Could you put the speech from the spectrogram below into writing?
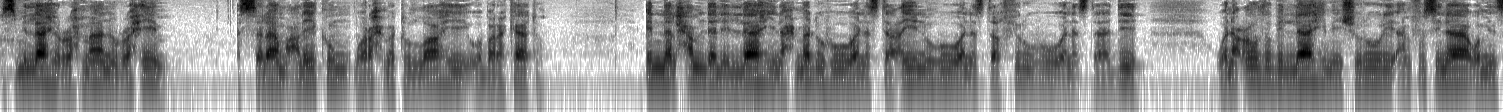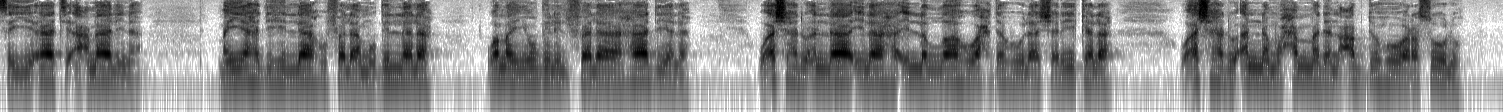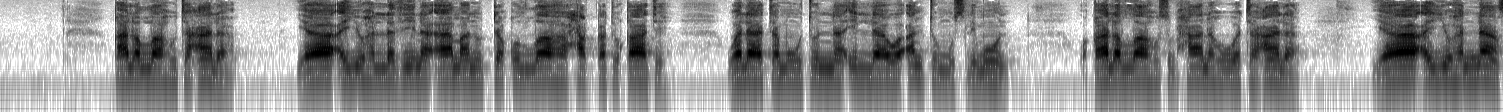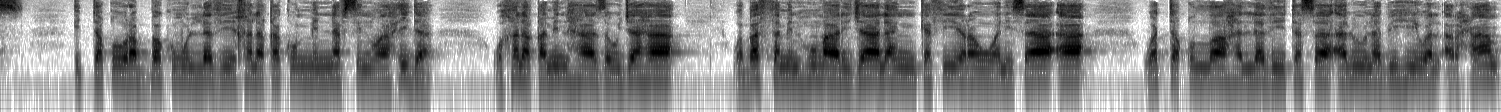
بسم الله الرحمن الرحيم السلام عليكم ورحمة الله وبركاته إن الحمد لله نحمده ونستعينه ونستغفره ونستهديه ونعوذ بالله من شرور أنفسنا ومن سيئات أعمالنا من يهده الله فلا مضل له ومن يضلل فلا هادي له واشهد ان لا اله الا الله وحده لا شريك له واشهد ان محمدا عبده ورسوله قال الله تعالى يا أيها الذين آمنوا اتقوا الله حق تقاته ولا تموتن إلا وأنتم مسلمون. وقال الله سبحانه وتعالى يا أيها الناس اتقوا ربكم الذي خلقكم من نفس واحدة وخلق منها زوجها وبث منهما رجالا كثيرا ونساء واتقوا الله الذي تساءلون به والأرحام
